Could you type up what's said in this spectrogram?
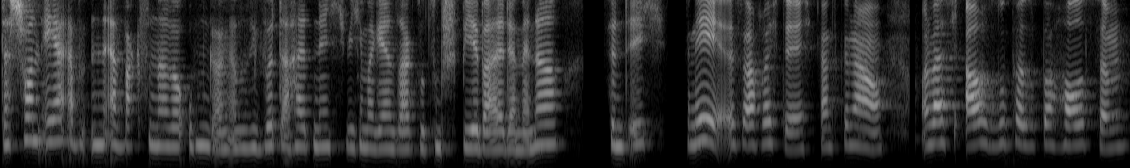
das schon eher ein erwachsenerer Umgang. Also sie wird da halt nicht, wie ich immer gerne sage, so zum Spielball der Männer, finde ich. Nee, ist auch richtig, ganz genau. Und was ich auch super, super wholesome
